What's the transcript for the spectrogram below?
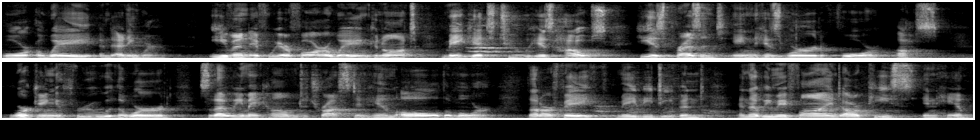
or away and anywhere. Even if we are far away and cannot make it to his house, he is present in his word for us working through the word, so that we may come to trust in him all the more, that our faith may be deepened, and that we may find our peace in him.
